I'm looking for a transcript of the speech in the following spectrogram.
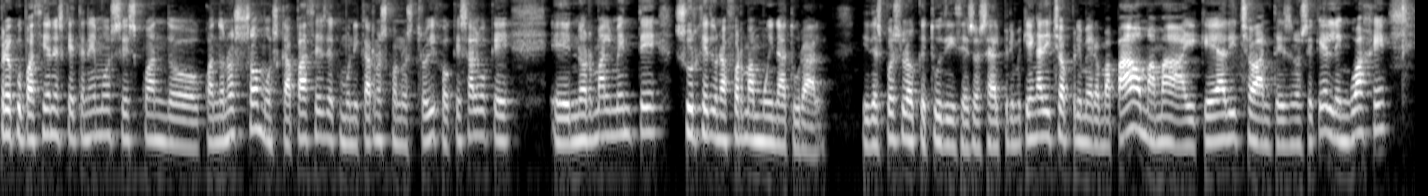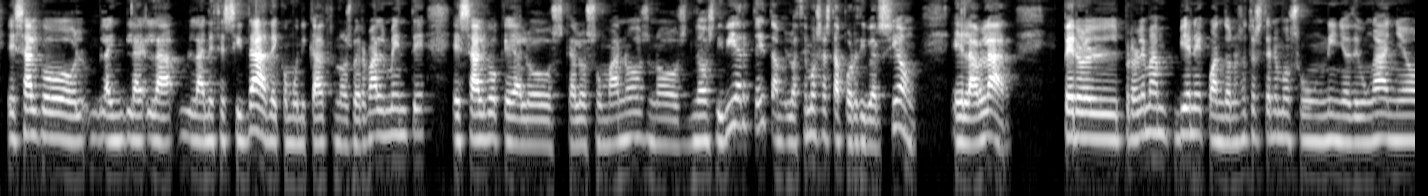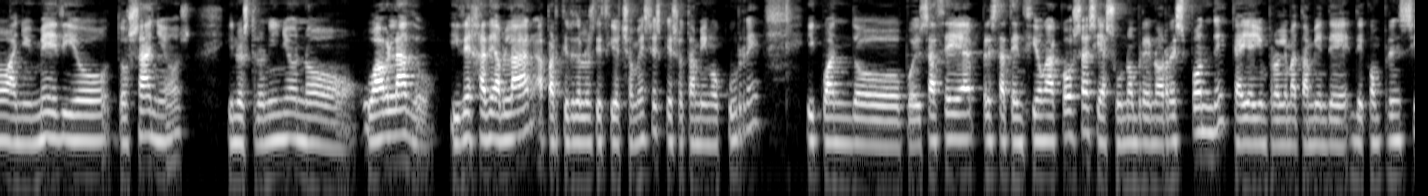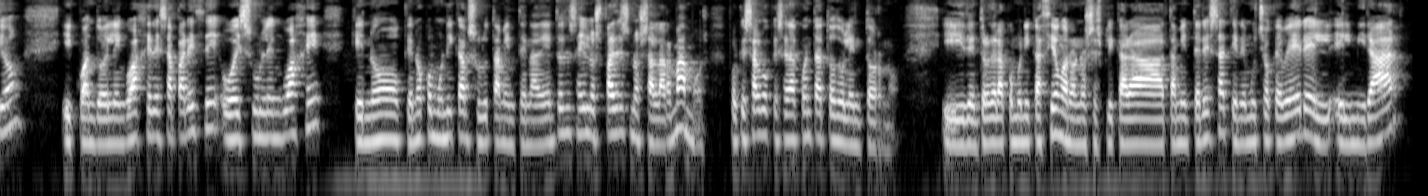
preocupaciones que tenemos es cuando, cuando no somos capaces de comunicarnos con nuestro hijo, que es algo que eh, normalmente surge de una forma muy natural. Y después lo que tú dices, o sea, el ¿quién ha dicho primero, papá o mamá? ¿Y qué ha dicho antes? No sé qué, el lenguaje es algo, la, necesidad de comunicarnos verbalmente es algo que a los, que a los humanos nos, nos divierte, también lo hacemos hasta por diversión, el hablar. Pero el problema viene cuando nosotros tenemos un niño de un año, año y medio, dos años, y nuestro niño no o ha hablado y deja de hablar a partir de los 18 meses, que eso también ocurre, y cuando pues hace, presta atención a cosas y a su nombre no responde, que ahí hay un problema también de, comprensión, y cuando el lenguaje desaparece o es un lenguaje que no, que no comunica absolutamente nada. Entonces ahí los padres nos alarmamos, porque es algo que se da cuenta todo el entorno. Y dentro de la comunicación, ahora nos explicará también Teresa, tiene mucho que ver el, el mirar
